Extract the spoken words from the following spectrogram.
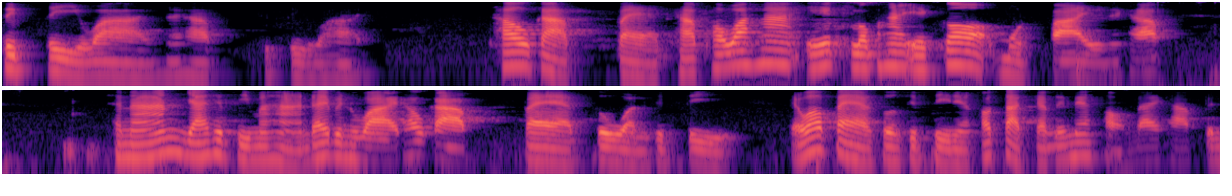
14y นะครับ 14y เท่ากับ 8 ครับ เพราะว่า 5x ลบ 5x ก็หมดไปนะครับ ฉะนั้นย้าย 14 มาหารได้เป็น y เท่ากับ 8 ส่วน 14 แต่ว่า 8 ส่วน 14 เนี่ยเขาตัดกันด้วยแม่ 2 ได้ครับ เป็น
